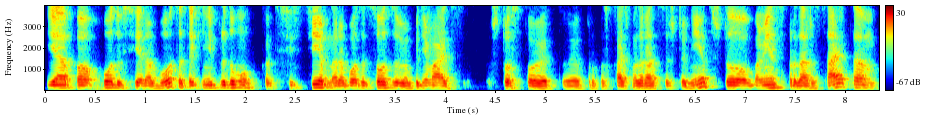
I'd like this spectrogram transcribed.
я по ходу всей работы так и не придумал, как системно работать с отзывами, понимать, что стоит э, пропускать модерации, что нет, что в момент продажи сайта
